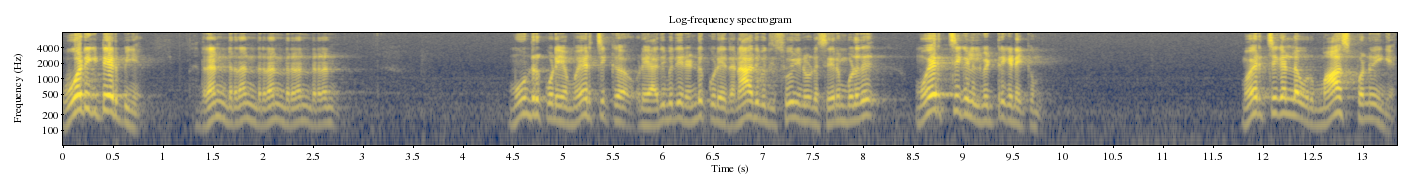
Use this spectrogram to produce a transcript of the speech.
ஓடிக்கிட்டே இருப்பீங்க. Run run run run run. மூன்று கூடிய முயற்சிக்கு உடைய அதிபதி ரெண்டு கூடிய தனாதிபதி சூரியனோடு சேரும் பொழுது முயற்சிகளில் வெற்றி கிடைக்கும். முயற்சிகளில் ஒரு மாஸ் பண்ணுவீங்க.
